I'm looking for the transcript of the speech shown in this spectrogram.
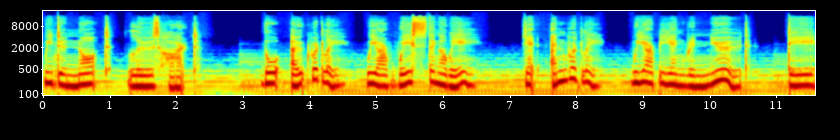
We do not lose heart. Though outwardly we are wasting away, yet inwardly we are being renewed day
